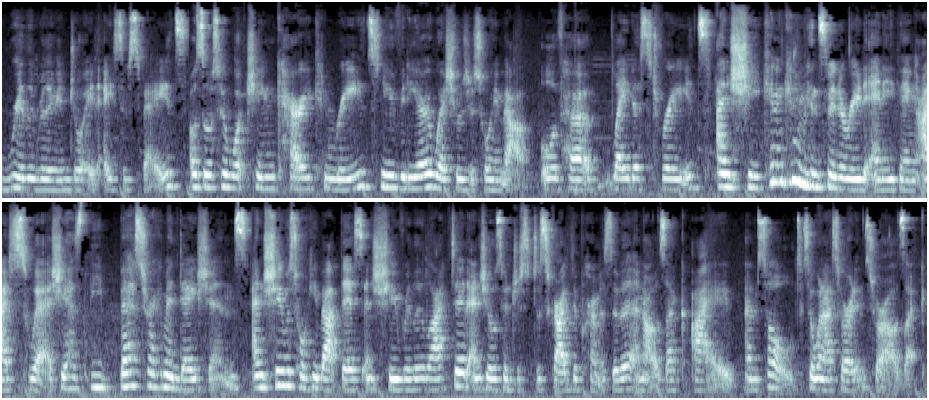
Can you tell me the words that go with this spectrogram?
really, really enjoyed Ace of Spades. I was also watching Carrie Can Read's new video where she was just talking about all of her latest reads, and she can convince me to read anything, I swear. She has the best recommendations, and she was talking about this and she really liked it, and she also just described the premise of it, and I was like, I am sold. So when I saw it in store, I was like,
